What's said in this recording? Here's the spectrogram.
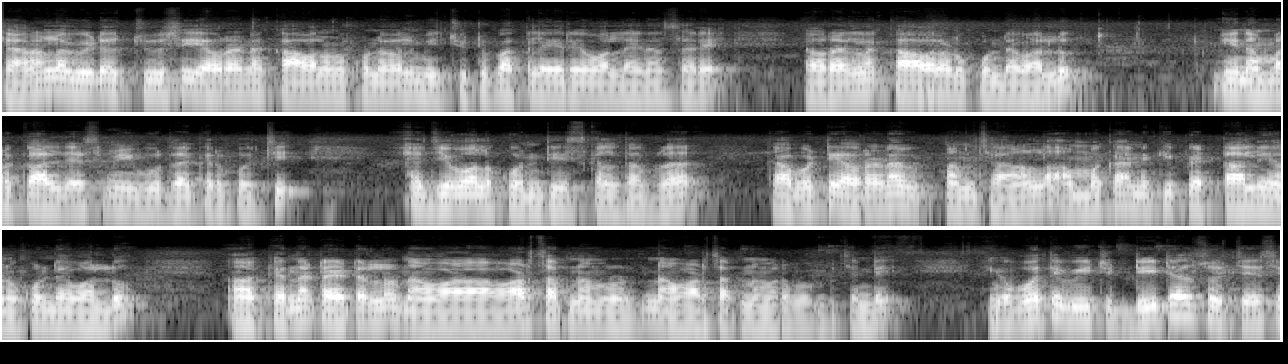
ఛానల్లో వీడియో చూసి ఎవరైనా కావాలనుకునే వాళ్ళు మీ చుట్టుపక్కల ఏరియా వాళ్ళు అయినా సరే ఎవరైనా కావాలనుకునే వాళ్ళు మీ నెంబర్ కాల్ చేసి మీ ఊరి దగ్గరకు వచ్చి జీవాలు కొని తీసుకెళ్తారు బ్రదర్. కాబట్టి ఎవరైనా మన ఛానల్లో అమ్మకానికి పెట్టాలి అనుకునే వాళ్ళు కింద టైటిల్లో నా వాట్సాప్ నెంబర్ ఉంటుంది నా వాట్సాప్ నెంబర్ పంపించండి. ఇంకపోతే వీటి డీటెయిల్స్ వచ్చేసి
